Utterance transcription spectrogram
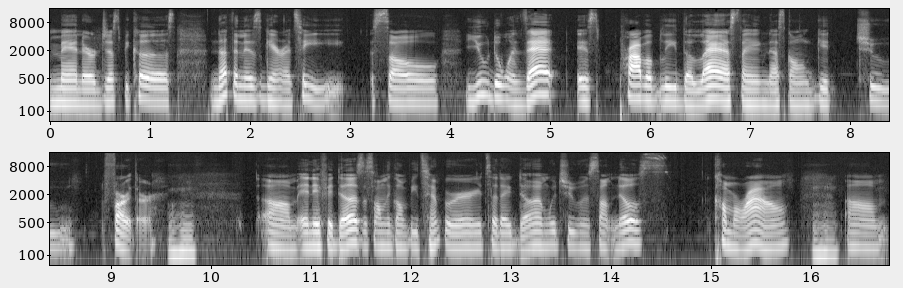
manner just because nothing is guaranteed. So you doing that is probably the last thing that's gonna get you further. Um, and if it does, it's only gonna be temporary till they done with you and something else come around. Um,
